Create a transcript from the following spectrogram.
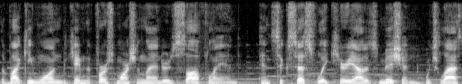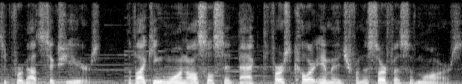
The Viking 1 became the first Martian lander to soft land and successfully carry out its mission, which lasted for about six years. The Viking 1 also sent back the first color image from the surface of Mars.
